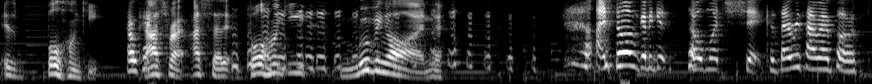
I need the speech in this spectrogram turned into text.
is bullhunky. Okay. That's right, I said it. Bullhunky. Moving on. I know I'm gonna get so much shit because every time I post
